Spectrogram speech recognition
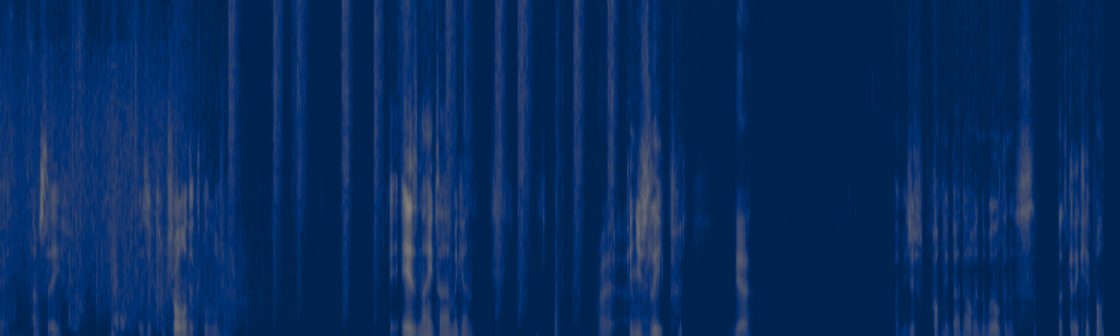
Okay, I'm safe. It was a controlled explosion. It is nighttime again. Right. Can you uh, sleep? Yeah. Let me just pop my bed out in the wilderness. Let's get a kip on.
